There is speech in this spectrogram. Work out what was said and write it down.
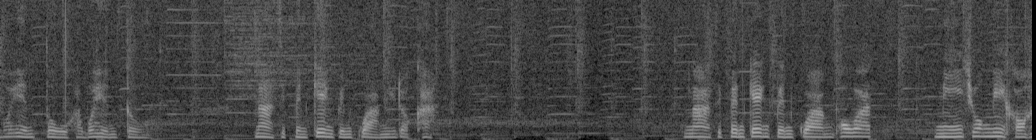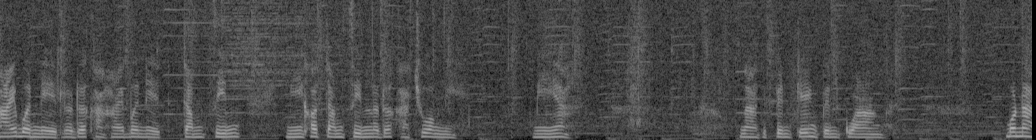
บ่เห็นโตค่ะบ่เห็นโตน่าสิเป็นเก้งเป็นกวางนี่ดอกค่ะ น่าสิเป็นเก้งเป็นกวาง เพราะว่ามีช่วงนี้เขาไฮเบอร์เนตแล้วเด้อค่ะไฮเบอร์เนตจำซินมีเขาจำซินแล้วเด้อค่ะช่วงนี้มีอะ น่าจะเป็นเก้งเป็นกวางบ่น่า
